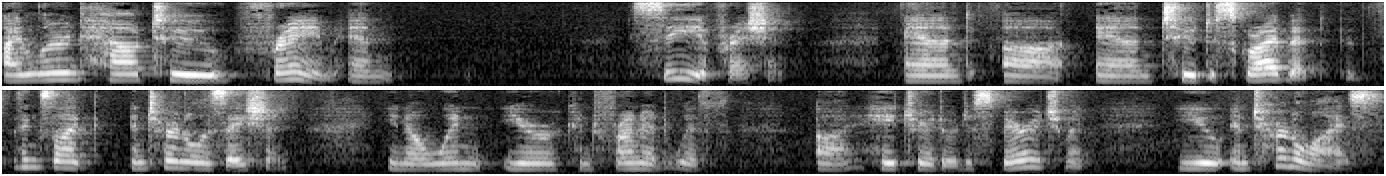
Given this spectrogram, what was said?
I learned how to frame and see oppression, and uh, and to describe it. Things like internalization. You know, when you're confronted with uh, hatred or disparagement, you internalize.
